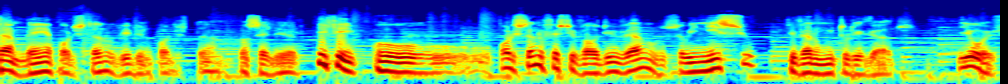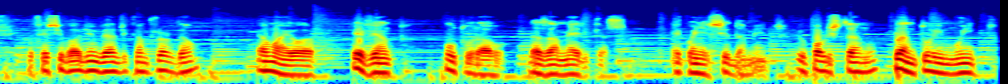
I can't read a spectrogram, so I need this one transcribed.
também é paulistano, vive no paulistano, conselheiro. Enfim, o, paulistano Festival de Inverno, no seu início, tiveram muito ligados. E hoje, o Festival de Inverno de Campo Jordão é o maior evento cultural das Américas, reconhecidamente. E o paulistano plantou em muito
